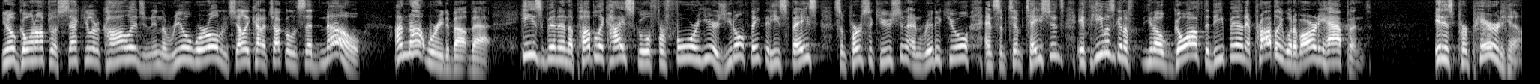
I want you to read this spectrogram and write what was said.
You know, going off to a secular college and in the real world? And Shelly kind of chuckled and said, No, I'm not worried about that. He's been in a public high school for four years. You don't think that he's faced some persecution and ridicule and some temptations? If he was going to, you know, go off the deep end, it probably would have already happened. It has prepared him.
